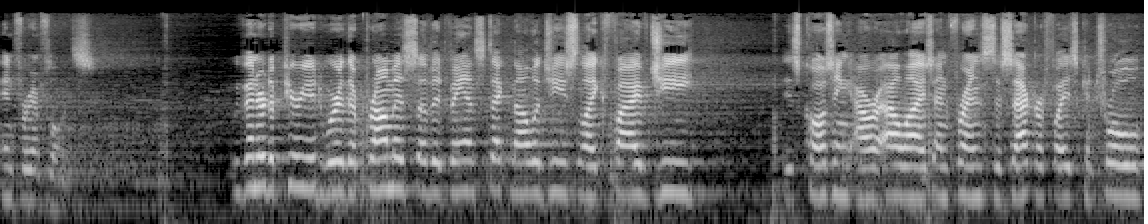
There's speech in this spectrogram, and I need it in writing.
and for influence. We've entered a period where the promise of advanced technologies like 5G is causing our allies and friends to sacrifice control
